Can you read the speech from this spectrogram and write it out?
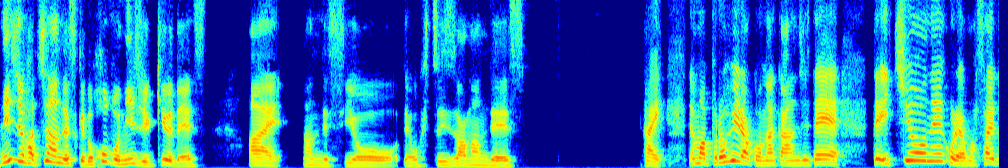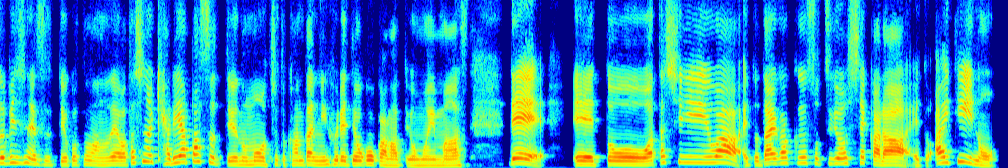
28なんですけど、ほぼ29です。はい。なんですよ。で、お羊座なんです。はい。で、まあ、プロフィールはこんな感じで、で、一応ね、これはまあ、サイドビジネスっていうことなので、私のキャリアパスっていうのもちょっと簡単に触れておこうかなって思います。で、えっ、ー、と、私は、えっ、と、大学卒業してから、えっ、と、IT の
